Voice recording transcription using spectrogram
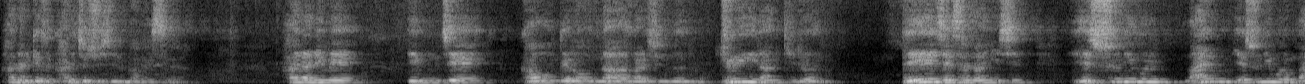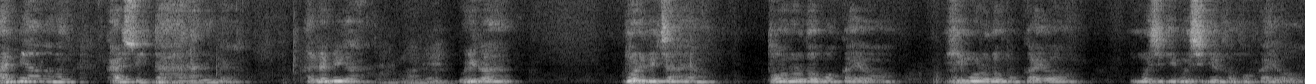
하나님께서 가르쳐 주시는 바가 있어요. 하나님의 임재 가운데로 나아갈 수 있는 유일한 길은 대제사장이신 예수님을 말 예수님으로 말미암아만 갈 수 있다라는 거예요. 할렐루야. 우리가 노래도 있잖아요. 돈으로도 못 가요. 힘으로도 못 가요. 멋이기 멋이기로도 못 가요.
